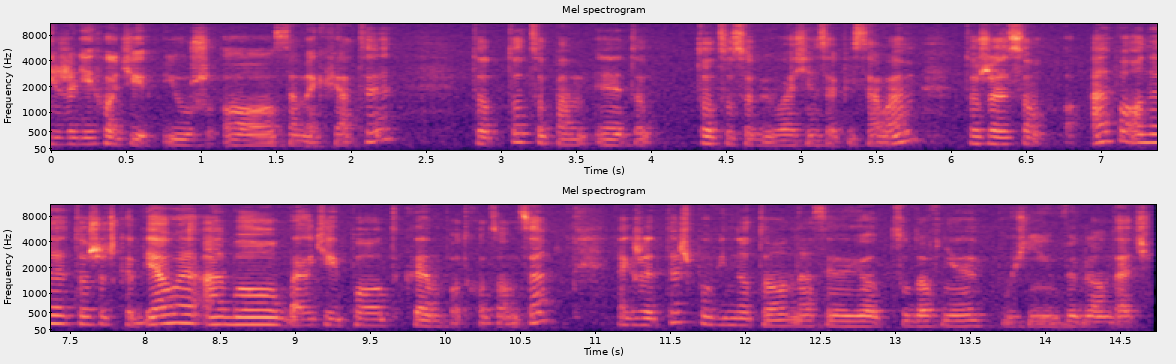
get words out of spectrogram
Jeżeli chodzi już o same kwiaty, to to, co, y, to, to, co sobie właśnie zapisałam, to, że są albo one troszeczkę białe, albo bardziej pod krem podchodzące. Także też powinno to na serio cudownie później wyglądać.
